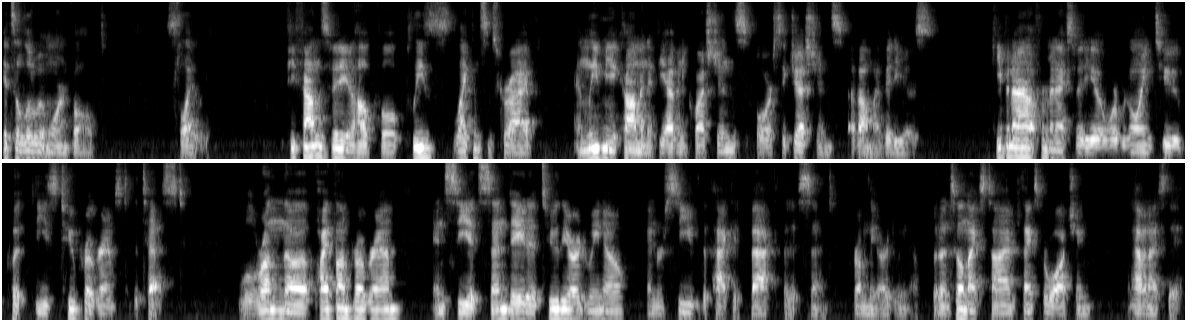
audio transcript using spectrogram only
it's a little bit more involved, slightly. If you found this video helpful, please like and subscribe, and leave me a comment if you have any questions or suggestions about my videos. Keep an eye out for my next video where we're going to put these two programs to the test. We'll run the Python program and see it send data to the Arduino and receive the packet back that it sent from the Arduino. But until next time, thanks for watching and have a nice day.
